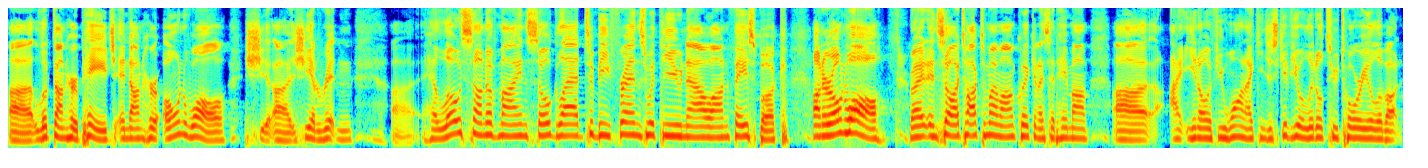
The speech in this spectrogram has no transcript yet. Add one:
uh, looked on her page, and on her own wall, she uh, she had written. Uh, hello, son of mine. So glad to be friends with you now on Facebook, on her own wall, right? And so I talked to my mom quick, and I said, "Hey, mom, uh, I, you know, if you want, I can just give you a little tutorial about,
